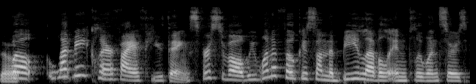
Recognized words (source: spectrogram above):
So, well, let me clarify a few things. First of all, we want to focus on the B level influencers,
